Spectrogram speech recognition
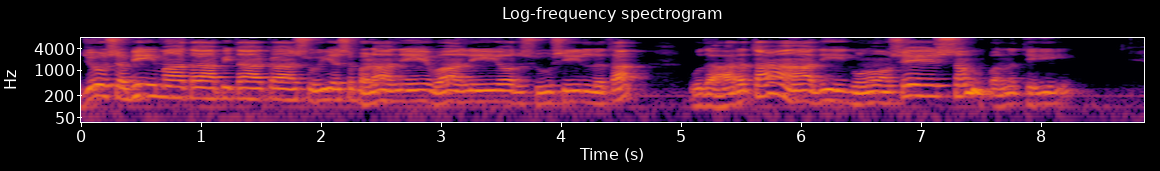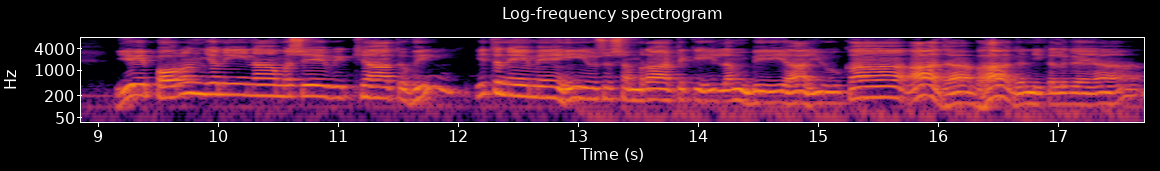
जो सभी माता पिता का सुयश बढ़ाने वाली और सुशीलता उदारता आदि गुणों से संपन्न थी। ये पौरंजनी नाम से विख्यात हुई। इतने में ही उस सम्राट की लंबी आयु का आधा भाग निकल गया।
